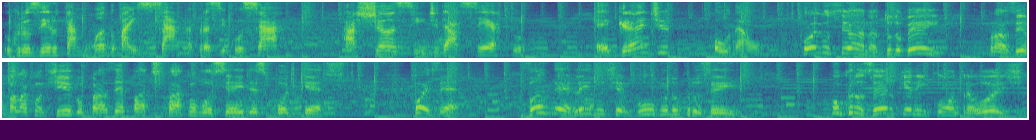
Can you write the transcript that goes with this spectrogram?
o Cruzeiro tá arrumando mais sarna para se coçar? A chance de dar certo é grande ou não? Oi, Luciana, tudo bem? Prazer falar contigo, prazer participar com você aí desse podcast. Pois é, Vanderlei Luxemburgo no Cruzeiro. O Cruzeiro que ele encontra hoje,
